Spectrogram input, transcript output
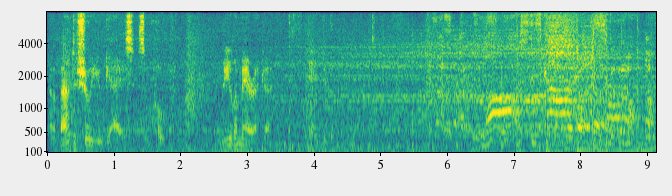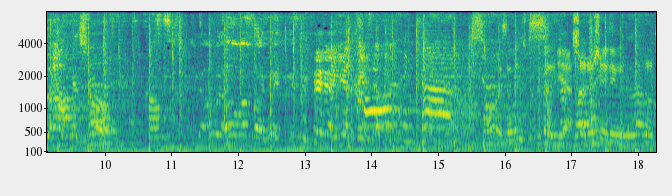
I'm about to show you guys some hope. Real America. And you're gonna Lost is coming Yeah, so don't say anything. Don't,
